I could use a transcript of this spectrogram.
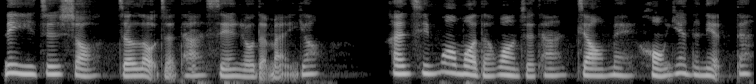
另一只手则搂着她纤柔的蛮腰，含情脉脉地望着她娇媚红艳的脸蛋。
